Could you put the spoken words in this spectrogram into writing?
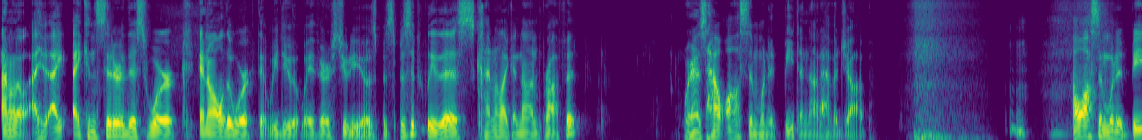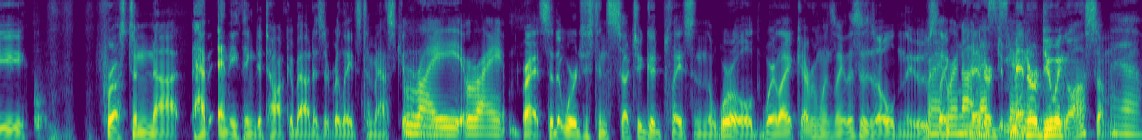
I don't know. I, I, I consider this work and all the work that we do at Wayfarer Studios, but specifically this, kind of like a nonprofit. Whereas, how awesome would it be to not have a job? How awesome would it be for us to not have anything to talk about as it relates to masculinity? right, right. Right. So that we're just in such a good place in the world where like everyone's like, this is old news. Right, like we're not men are men are doing awesome. Yeah.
